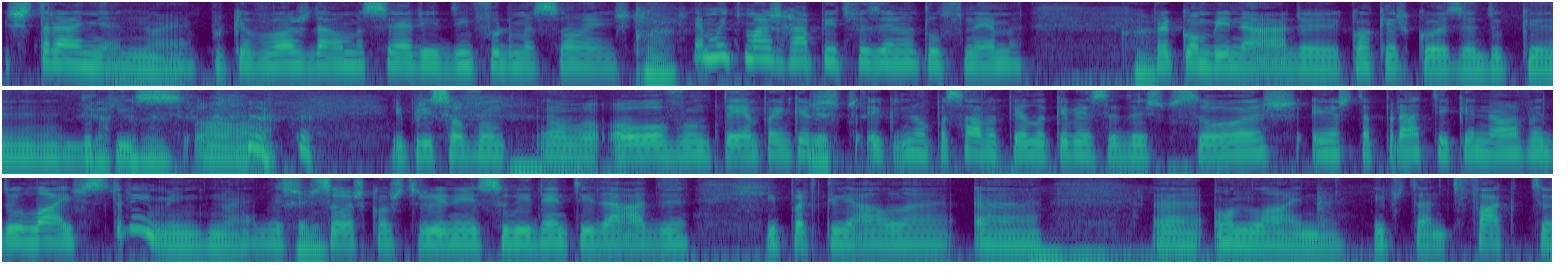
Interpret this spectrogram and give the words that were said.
estranha, não é? Porque a voz dá uma série de informações. Claro. É muito mais rápido fazer um telefonema claro. para combinar eh, qualquer coisa do que, do que isso. Oh. E por isso houve um, houve um tempo em que as, não passava pela cabeça das pessoas esta prática nova do live streaming, não é? Das Sim. pessoas construírem a sua identidade e partilhá-la. Uh, Uh, online. E, portanto, de facto,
